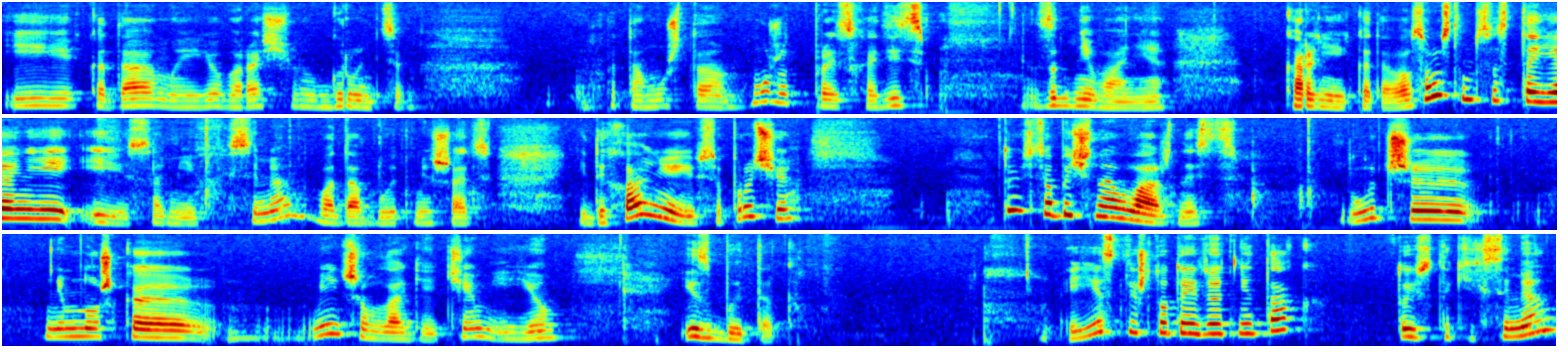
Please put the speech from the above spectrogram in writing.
и когда мы ее выращиваем в грунте, потому что может происходить загнивание корней, когда во взрослом состоянии, и самих семян вода будет мешать и дыханию, и все прочее. То есть обычная влажность. Лучше немножко меньше влаги, чем ее избыток. Если что-то идет не так, то из таких семян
